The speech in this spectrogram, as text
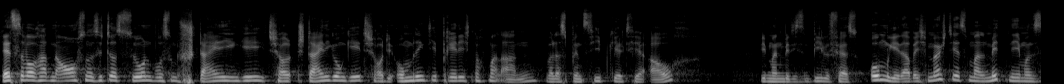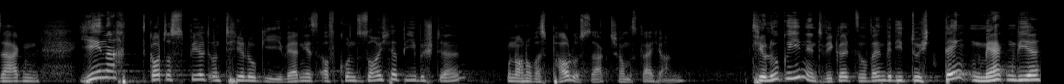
Letzte Woche hatten wir auch so eine Situation, wo es um Steinigung geht. Schau, Steinigung geht. Schau dir unbedingt die Predigt nochmal an, weil das Prinzip gilt hier auch wie man mit diesem Bibelvers umgeht. Aber ich möchte jetzt mal mitnehmen und sagen, je nach Gottesbild und Theologie werden jetzt aufgrund solcher Bibelstellen und auch noch was Paulus sagt, schauen wir uns gleich an, Theologien entwickelt, so wenn wir die durchdenken, merken wir,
